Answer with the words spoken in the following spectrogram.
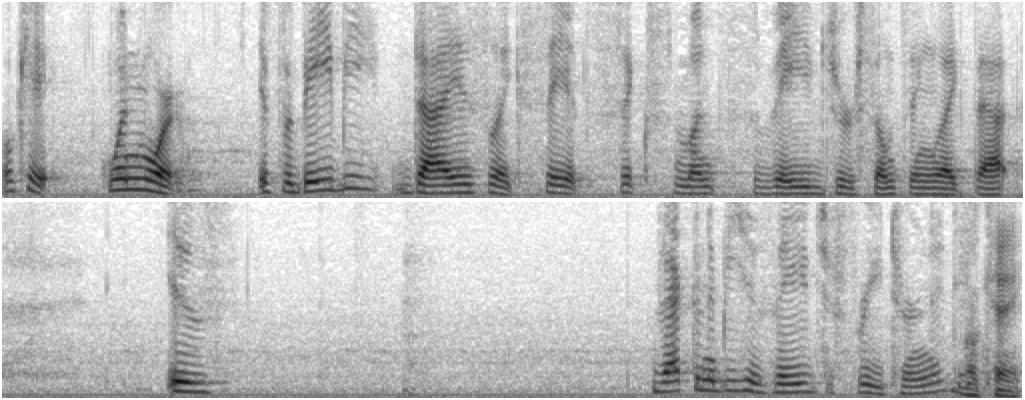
Okay, one more. If a baby dies, like say at six months of age or something like that, is that going to be his age for eternity? Okay.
